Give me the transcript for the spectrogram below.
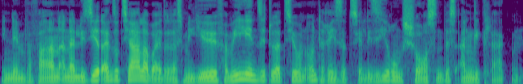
In dem Verfahren analysiert ein Sozialarbeiter das Milieu, Familiensituation und Resozialisierungschancen des Angeklagten.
